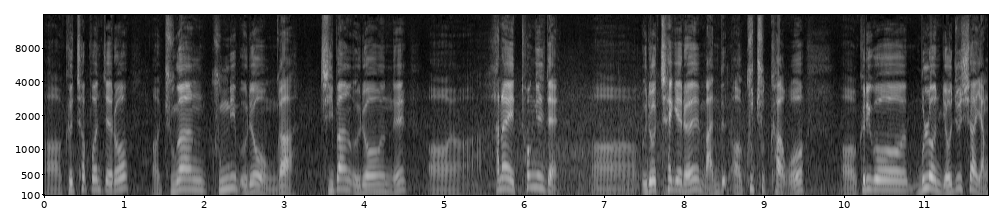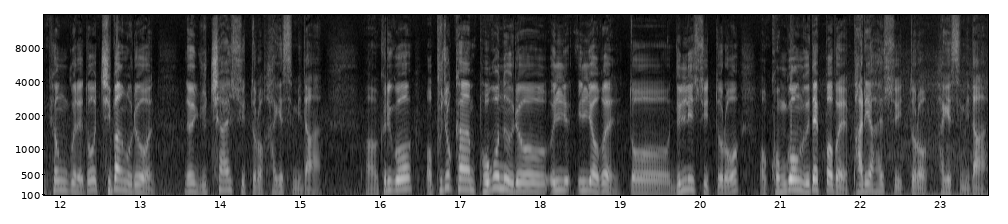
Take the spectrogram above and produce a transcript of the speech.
어, 그 첫 번째로 어, 중앙 국립의료원과 지방 의료원을 어, 하나의 통일된 어, 의료 체계를 만들 어, 구축하고 어, 그리고 물론 여주시와 양평군에도 지방 의료원을 유치할 수 있도록 하겠습니다. 어, 그리고 어, 부족한 보건의료 인- 인력을 또 늘릴 수 있도록 어, 공공의대법을 발의할 수 있도록 하겠습니다.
